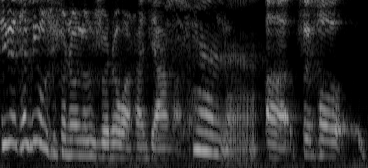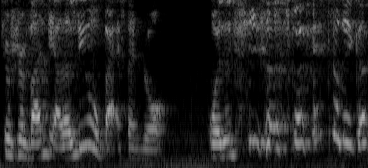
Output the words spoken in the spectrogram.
因为他六十分钟六十分钟往上加嘛，天呐，啊，最后就是晚点了六百分钟。我就记得，对 他那个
